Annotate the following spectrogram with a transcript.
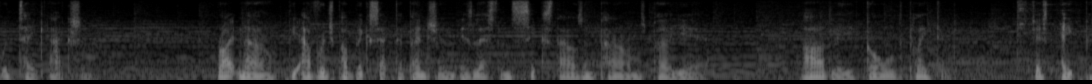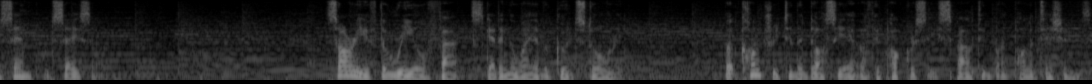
would take action. Right now, the average public sector pension is less than £6,000 per year. Hardly gold plated. Just 8% would say so. Sorry if the real facts get in the way of a good story. But contrary to the dossier of hypocrisy spouted by politicians,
